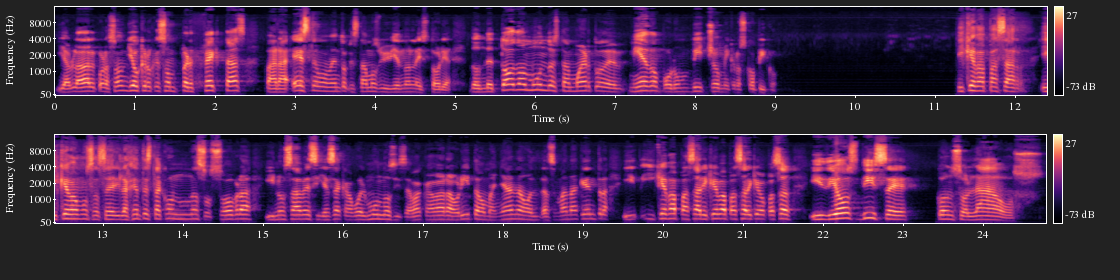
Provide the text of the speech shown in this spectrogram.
y hablada al corazón, yo creo que son perfectas para este momento que estamos viviendo en la historia, donde todo mundo está muerto de miedo por un bicho microscópico. ¿Y qué va a pasar? ¿Y qué vamos a hacer? Y la gente está con una zozobra y no sabe si ya se acabó el mundo, si se va a acabar ahorita o mañana o la semana que entra. ¿Y, y qué va a pasar? ¿Y qué va a pasar? ¿Y qué va a pasar? Y Dios dice, consolaos,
